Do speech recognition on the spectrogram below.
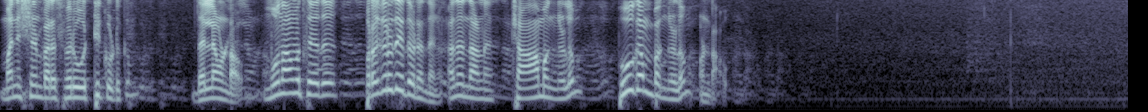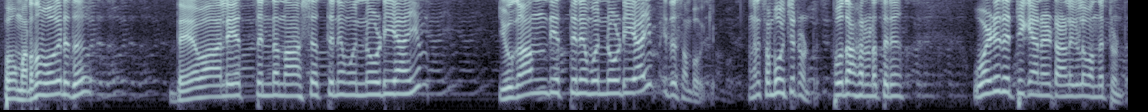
മനുഷ്യൻ പരസ്പരം ഒറ്റിക്കൊടുക്കും ഇതെല്ലാം ഉണ്ടാവും. മൂന്നാമത്തേത് പ്രകൃതി ദുരന്തങ്ങൾ അതെന്താണ്? ക്ഷാമങ്ങളും ഭൂകമ്പങ്ങളും ഉണ്ടാവും. ഇപ്പോൾ മറന്നു പോകരുത് ദേവാലയത്തിന്റെ നാശത്തിന് മുന്നോടിയായും യുഗാന്ത്യത്തിന് മുന്നോടിയായും ഇത് സംഭവിക്കും. അങ്ങനെ സംഭവിച്ചിട്ടുണ്ട്. ഇപ്പോൾ ഉദാഹരണത്തിന് വഴിതെറ്റിക്കാനായിട്ട് ആളുകൾ വന്നിട്ടുണ്ട്.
